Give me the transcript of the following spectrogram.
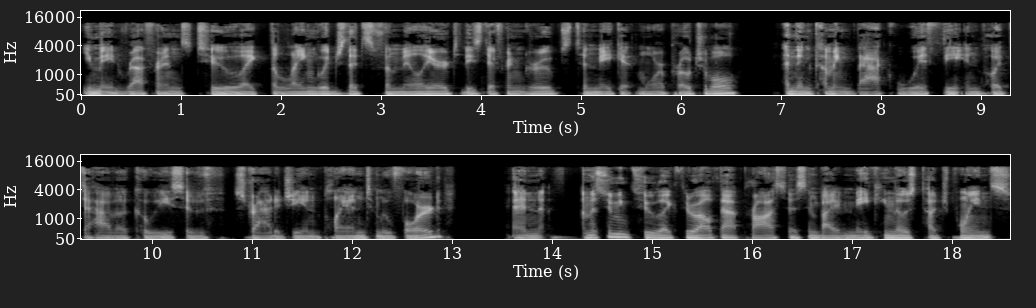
You made reference to like the language that's familiar to these different groups to make it more approachable. And then coming back with the input to have a cohesive strategy and plan to move forward and i'm assuming too like throughout that process and by making those touch points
